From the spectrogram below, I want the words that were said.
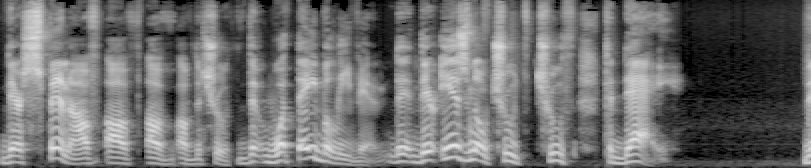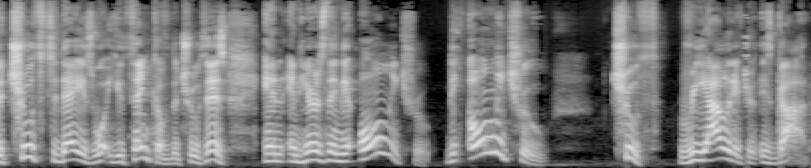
their spin off of, of, of the truth, the, what they believe in. The, there is no truth, truth today. The truth today is what you think of the truth is. And, and here's the thing, the only truth, the only true truth, reality of truth is God.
